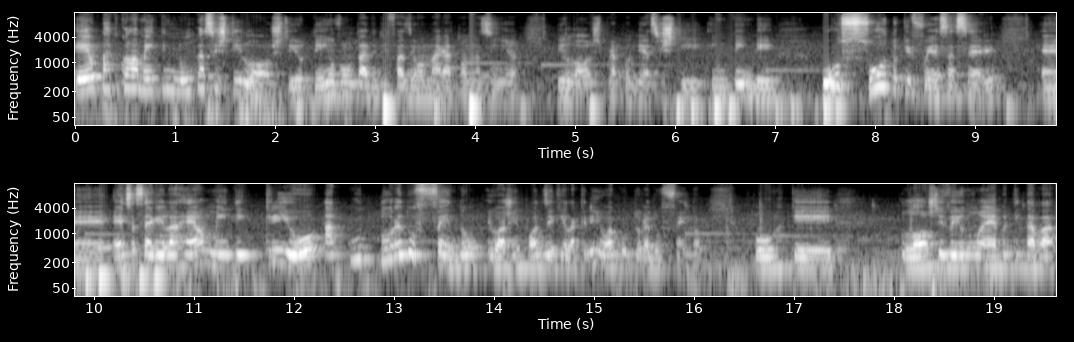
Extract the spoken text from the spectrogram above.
Eu, particularmente, nunca assisti Lost. Eu tenho vontade de fazer uma maratonazinha de Lost para poder assistir e entender o surto que foi essa série. É, essa série ela realmente criou a cultura do fandom. Eu acho que pode dizer que ela criou a cultura do fandom, porque Lost veio numa época que estava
